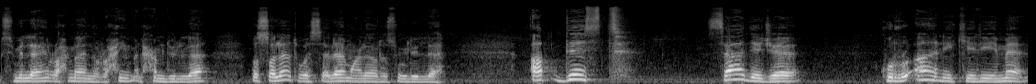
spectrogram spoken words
Bismillahirrahmanirrahim. Elhamdülillah. Ve salatu ve selamu ala Resulillah. Abdest sadece Kur'an-ı Kerim'e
